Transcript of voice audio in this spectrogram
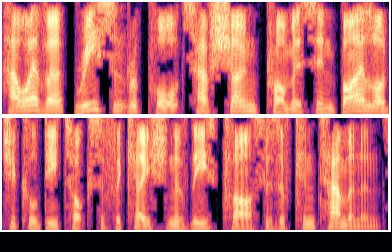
However, recent reports have shown promise in biological detoxification of these classes of contaminants.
